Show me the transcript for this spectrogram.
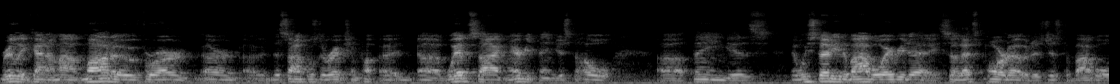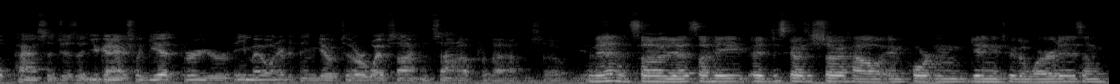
really, kind of my motto for our our uh, disciples direction uh, uh, website and everything, just the whole uh, thing is and we study the Bible every day. So that's part of it. Is just the Bible passages that you can actually get through your email and everything. Go to our website and sign up for that. So yeah. yeah. So yeah. So he it just goes to show how important getting into the Word is, and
